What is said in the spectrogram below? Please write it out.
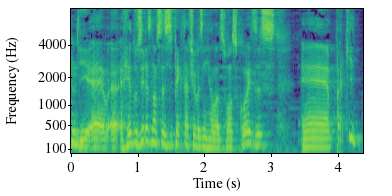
E é, é, reduzir as nossas expectativas em relação às coisas é, para que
